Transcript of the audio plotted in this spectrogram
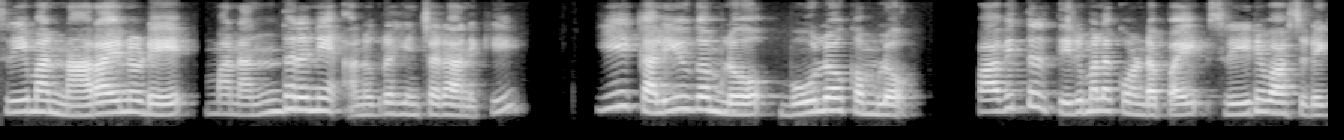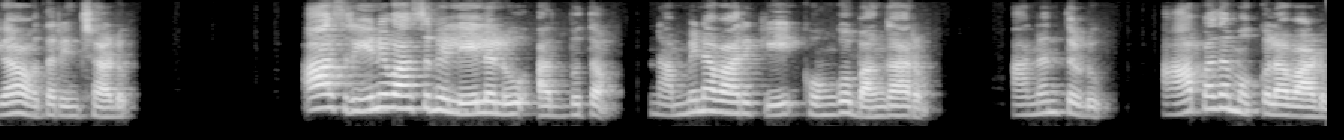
శ్రీమన్నారాయణుడే మనందరినీ అనుగ్రహించడానికి ఈ కలియుగంలో భూలోకంలో పవిత్ర తిరుమల కొండపై శ్రీనివాసుడిగా అవతరించాడు. ఆ శ్రీనివాసుని లీలలు అద్భుతం. నమ్మిన వారికి కొంగు బంగారం. అనంతుడు. ఆపద మొక్కులవాడు.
